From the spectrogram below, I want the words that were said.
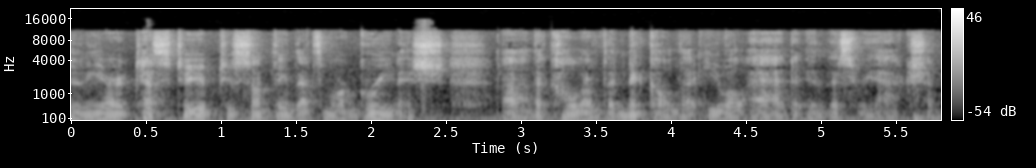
in your test tube to something that's more greenish, uh, the color of the nickel that you will add in this reaction.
